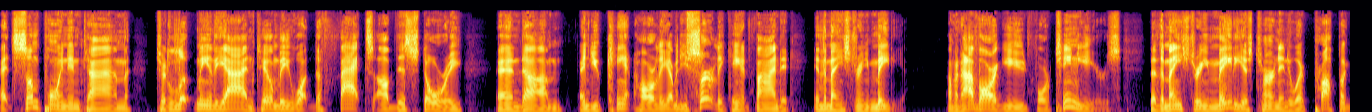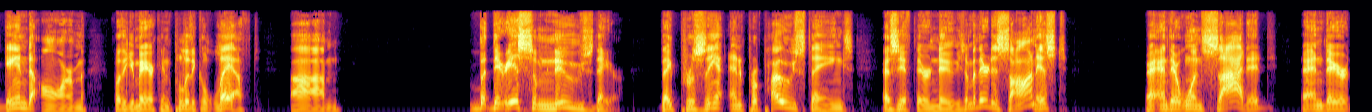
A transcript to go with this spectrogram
at some point in time to look me in the eye and tell me what the facts of this story and um and you can't hardly I mean you certainly can't find it in the mainstream media. I mean I've argued for 10 years that the mainstream media has turned into a propaganda arm for the American political left. Um, but there is some news there. They present and propose things as if they're news. I mean, they're dishonest and they're one-sided and they're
